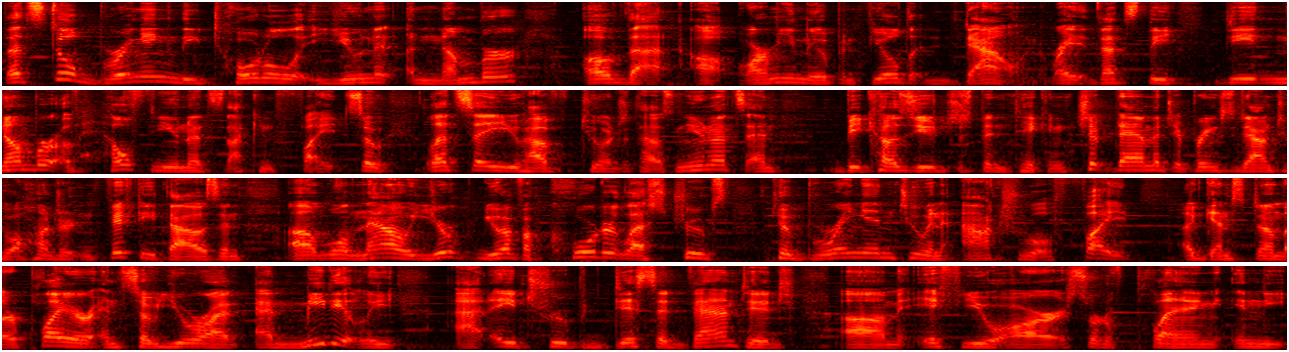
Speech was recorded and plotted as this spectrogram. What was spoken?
that's still bringing the total unit number of that uh, army in the open field down right? That's the the number of health units that can fight. So let's say you have 200,000 units and because you've just been taking chip damage it brings you down to 150,000 uh, well now you're you have a quarter less troops to bring into an actual fight against another player and so you are immediately at a troop disadvantage um, if you are sort of playing in the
